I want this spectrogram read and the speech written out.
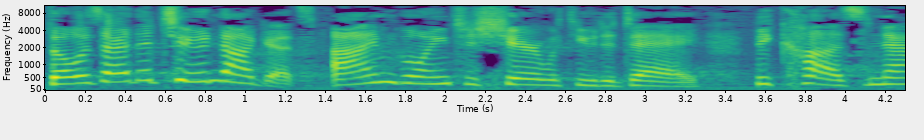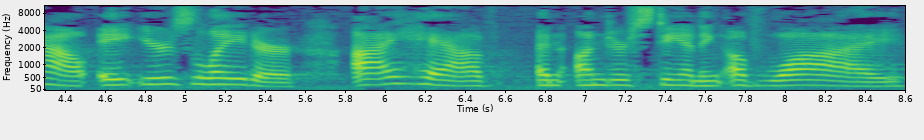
Those are the two nuggets I'm going to share with you today because now, eight years later, I have an understanding of why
